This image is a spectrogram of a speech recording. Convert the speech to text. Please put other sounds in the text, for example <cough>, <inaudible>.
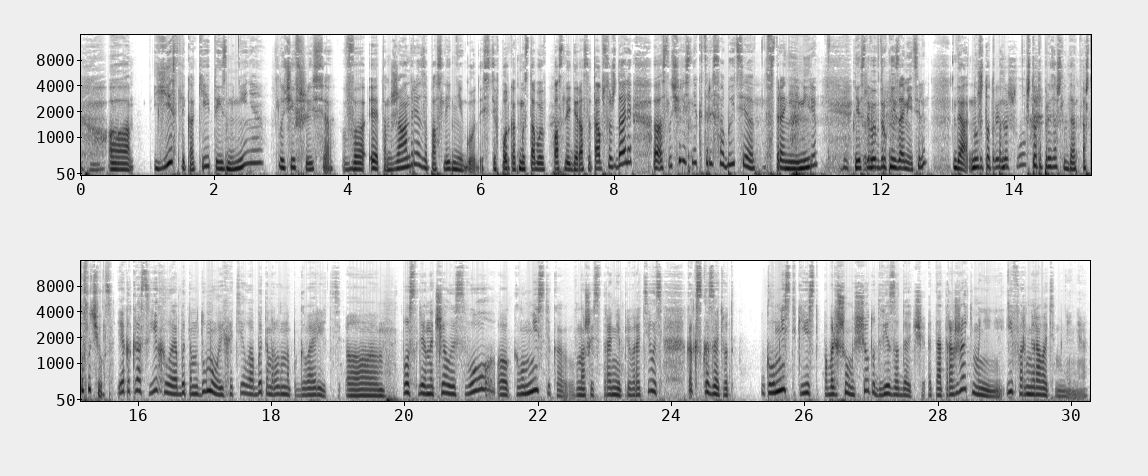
Uh-huh. Есть ли какие-то изменения, случившиеся в этом жанре за последние годы? С тех пор, как мы с тобой в последний раз это обсуждали, э, случились некоторые события в стране и мире, некоторые. если вы вдруг не заметили. Да, ну что-то, что произошло. Что-то произошло, да. А что случилось? Я как раз ехала и об этом думала и хотела об этом ровно поговорить. Э, после начала СВО э, колумнистика в нашей стране превратилась, как сказать, вот у колумнистики есть по большому счету две задачи. Это отражать мнение и формировать мнение.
